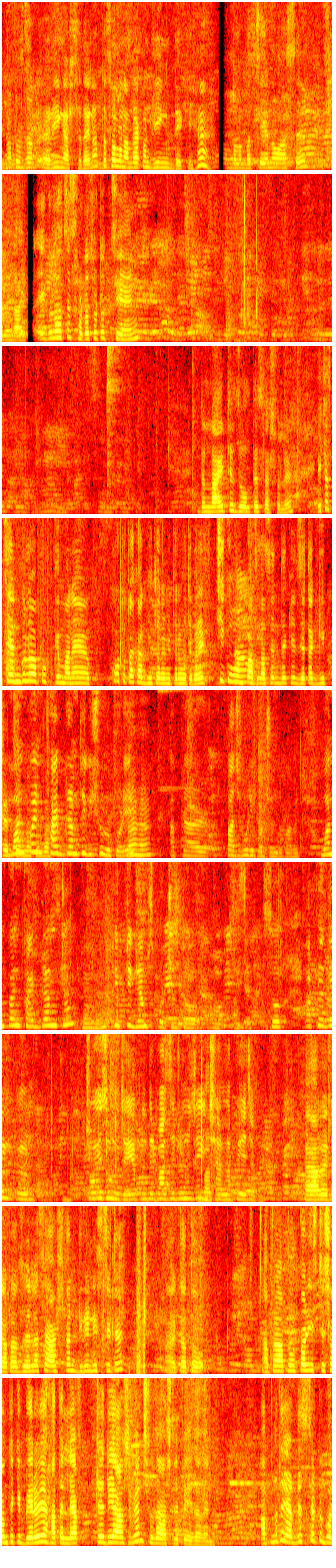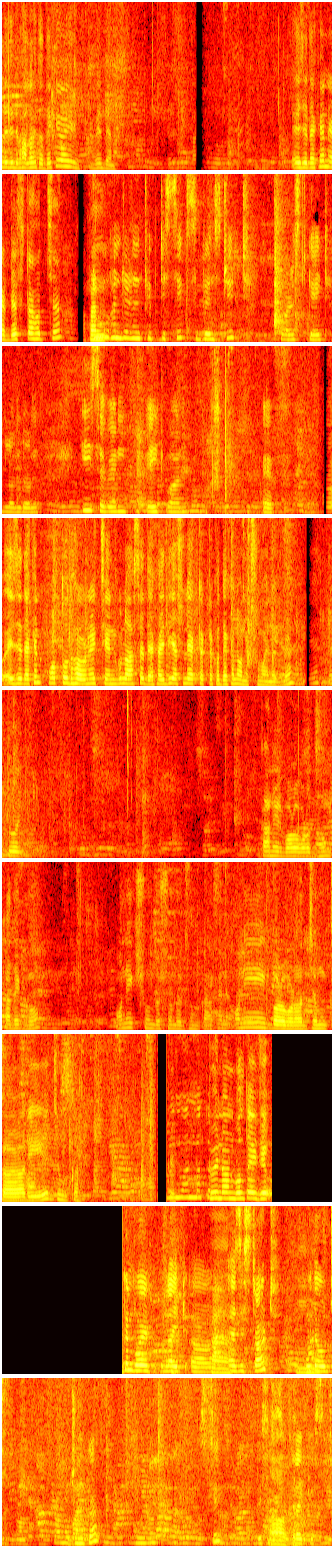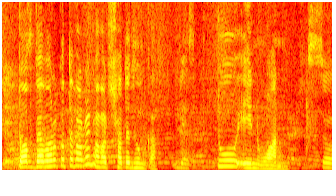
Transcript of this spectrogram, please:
নতুন রিং আসছে, তাই না? তো চলুন আমরা এখন রিং দেখি হ্যাঁ? লম্বা লম্বা চেনও আছে, আসলে লাইট এগুলো হচ্ছে ছোট ছোট চেন। এটা লাইটে জ্বলতেছে আসলে। এটা চেনগুলো আপু মানে কত টাকার ভিতরে ভিতরে হতে পারে? চিকন পাতলা চেন দেখে যেটা গিফটের জন্য পয়েন্ট কিংবা ফাইভ গ্রাম থেকে শুরু করে আপনার পাঁচ ভরি পর্যন্ত পাবেন। One point five gram two fifty grams পর্যন্ত আছে। সো আপনাদের চয়েস অনুযায়ী আপনাদের বাজেট অনুযায়ী ইনশাআল্লাহ পেয়ে যাবেন। হ্যাঁ, আর ওই ডাটা জুয়েলার্সে আসবেন গ্রিন স্ট্রিটে এটা তো আপনার আপনার পর স্টেশন থেকে বেরোয় হাতে লেফটে দিয়ে আসবেন সোজা আসলে পেয়ে যাবেন। আপনাদের অ্যাড্রেসটা একটু বলে দিলে ভালো হতো। দেখি ওই দেন। এই যে দেখেন অ্যাড্রেসটা হচ্ছে আপনার two hundred and fifty six Green Street Forest Gate London E seven eight one F তো এই যে দেখেন কত ধরনের চেনগুলো আছে দেখাই দিই। আসলে একটা একটা করে দেখালে অনেক সময় লাগবে। একটু কানের বড় বড় ঝুমকা দেখব। অনেক সুন্দর সুন্দর ঝুমকা এখানে অনেক বড় বড় ঝুমকা রে ঝুমকা। ওয়ান মাত্র টুইন অন বলতে এই যে You can wear like uh, as a start without jhumka. See, this is Okay. like a top ব্যবহার করতে পারবেন আমার সাথে ঝুমকা। Yes. Two in one So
